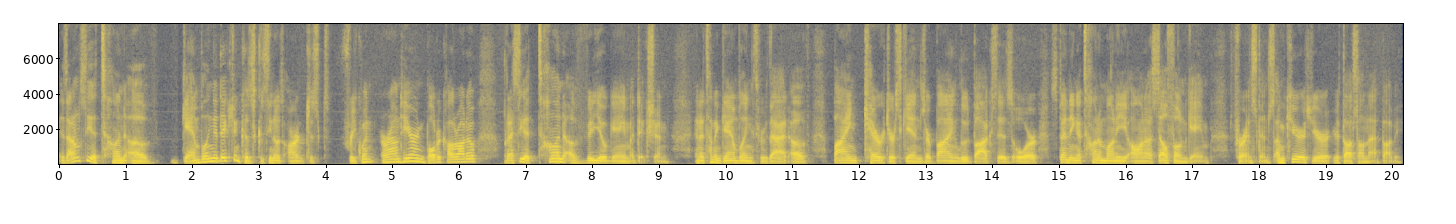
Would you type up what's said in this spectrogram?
Is I don't see a ton of gambling addiction because casinos aren't just frequent around here in Boulder, Colorado, but I see a ton of video game addiction and a ton of gambling through that of buying character skins or buying loot boxes or spending a ton of money on a cell phone game, for instance. I'm curious your your thoughts on that, Bobbie.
